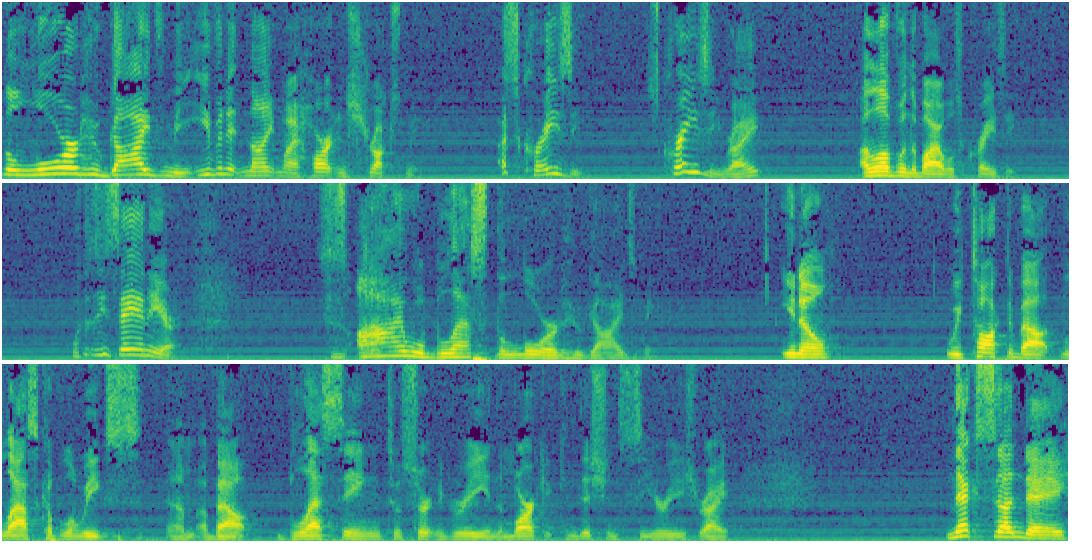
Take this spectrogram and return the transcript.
the Lord who guides me. Even at night, my heart instructs me. That's crazy. It's crazy, right? I love when the Bible's crazy. What is he saying here? Says, I will bless the Lord who guides me. You know, we talked about the last couple of weeks um, about blessing to a certain degree in the market conditions series, right? Next Sunday,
